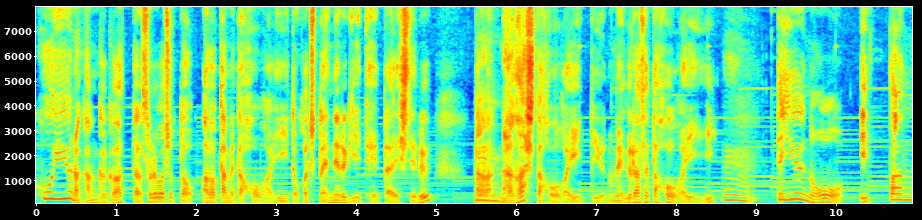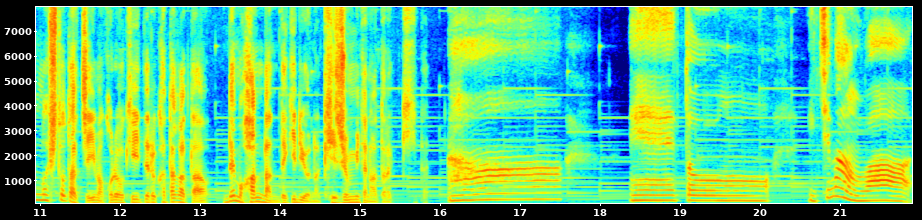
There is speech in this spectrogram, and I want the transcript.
こういうような感覚あったらそれはちょっと温めた方がいいとかちょっとエネルギー停滞してるだからうん流した方がいいっていうの巡らせた方がいいうん。っていうのを一般の人たち今これを聞いてる方々でも判断できるような基準みたいなのあったら聞きたい。あー。えーと、一番は、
